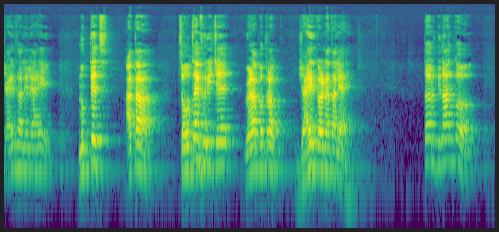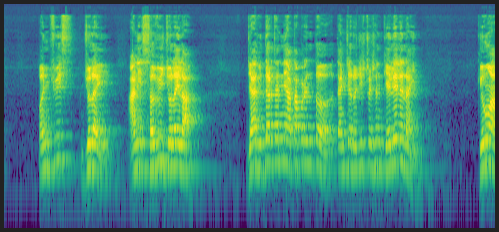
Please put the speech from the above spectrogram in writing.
जाहीर झालेले आहे. नुकतेच आता चौथ्या फेरीचे वेळापत्रक जाहीर करण्यात आले आहे. तर दिनांक पंचवीस जुलै आणि सव्वीस जुलैला ज्या विद्यार्थ्यांनी आतापर्यंत त्यांचे रजिस्ट्रेशन केलेले नाही किंवा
